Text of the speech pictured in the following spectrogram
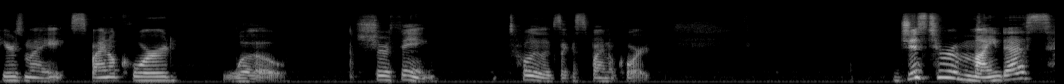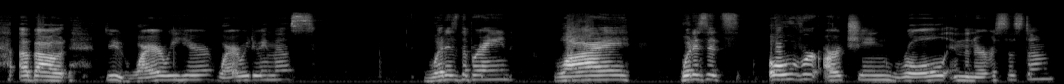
Here's my spinal cord. Whoa. Sure thing. Totally looks like a spinal cord. Just to remind us about, dude, why are we here? Why are we doing this? What is the brain? Why? What is its overarching role in the nervous system?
